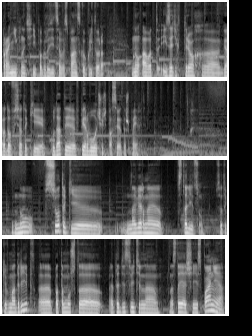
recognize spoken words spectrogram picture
проникнуть и погрузиться в испанскую культуру. Ну, а вот из этих трех э, городов все-таки куда ты в первую очередь посоветуешь поехать? Ну, все-таки, наверное, в столицу все-таки в Мадрид, э, потому что это действительно настоящая Испания.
